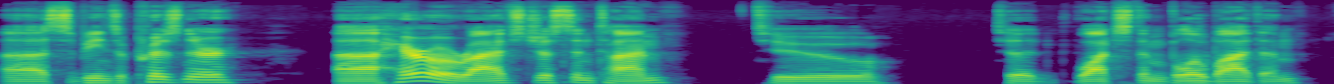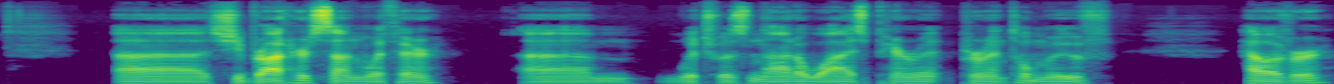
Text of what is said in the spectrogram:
Uh, Sabine's a prisoner. Uh, Hera arrives just in time to to watch them blow by them. Uh, she brought her son with her, um, which was not a wise parent parental move. However,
